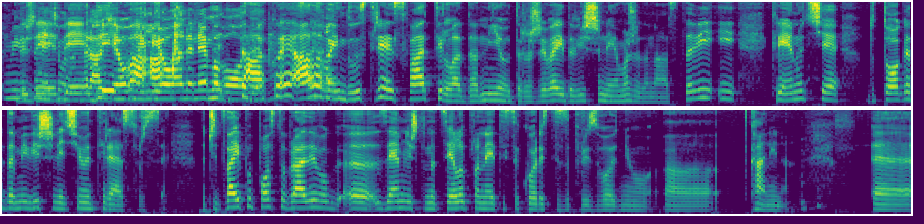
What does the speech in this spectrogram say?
Mi više de, nećemo de, da zarađujemo milione, nema vode. Tako je, alava industrija je shvatila da nije održiva i da više ne može da nastavi i krenut će do toga da mi više nećemo imati resurse. Znači 2,5% obradivog uh, zemljišta na celoj planeti se koristi za proizvodnju uh, tkanina. Uh -huh. E,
